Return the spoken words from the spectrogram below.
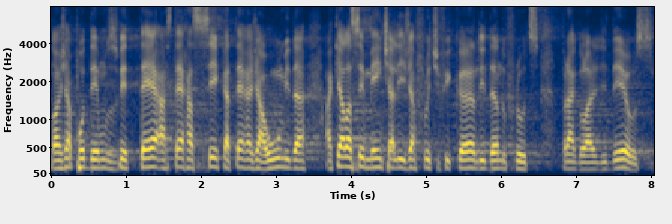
nós já podemos ver as terras secas, a terra já úmida, aquela semente ali já frutificando e dando frutos para a glória de Deus.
